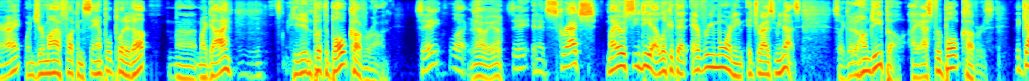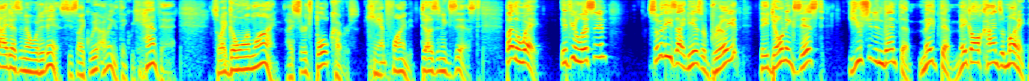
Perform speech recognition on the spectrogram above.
All right. When Jeremiah fucking sample put it up, uh, my guy, Mm-hmm. he didn't put the bolt cover on. See, look, Oh yeah. see, and it scratched my OCD. I look at that every morning. It drives me nuts. So I go to Home Depot. I ask for bolt covers. The guy doesn't know what it is. He's like, we, I don't even think we have that. So I go online. I search bolt covers. Can't find it. Doesn't exist. By the way, if you're listening, some of these ideas are brilliant. They don't exist. You should invent them, make them, make all kinds of money.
